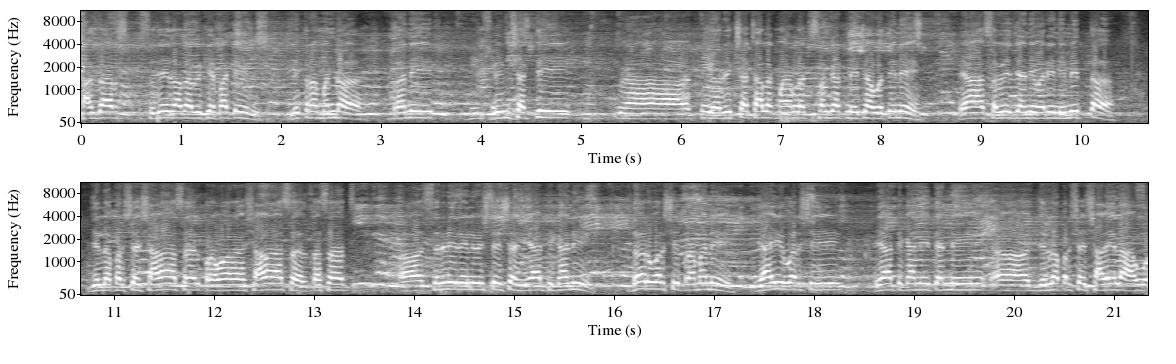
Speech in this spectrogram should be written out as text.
खासदार सुजयदादा विखे पाटील मित्रमंडळ प्रणित भीमशक्ती अ, रिक्षा चालक मालक संघटनेच्या वतीने या सव्वीस जानेवारी निमित्त जिल्हा परिषद शाळा असेल प्रवा शाळा असेल तसंच शिर्डी रेल्वे स्टेशन या ठिकाणी दरवर्षीप्रमाणे याही वर्षी या ठिकाणी त्यांनी जिल्हा परिषद शाळेला व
